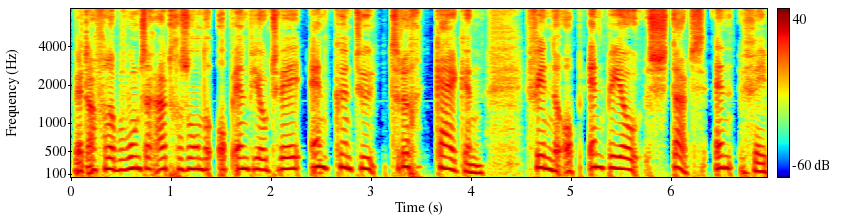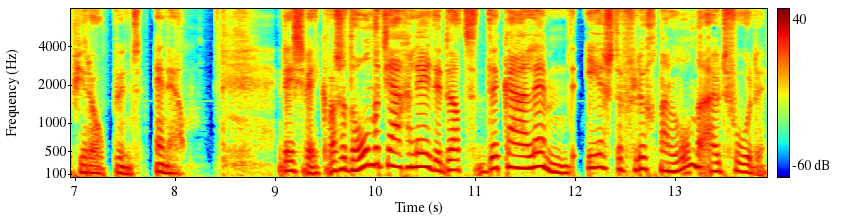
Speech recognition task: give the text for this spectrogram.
Werd afgelopen woensdag uitgezonden op NPO 2 en kunt u terugkijken. Vinden op NPO Start en vpro.nl. Deze week was het 100 jaar geleden dat de KLM de eerste vlucht naar Londen uitvoerde.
